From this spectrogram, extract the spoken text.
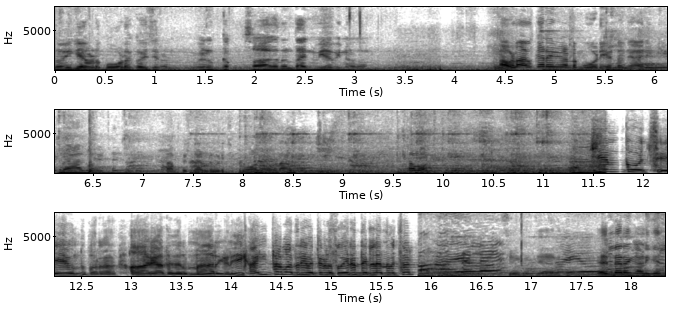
നോക്കി അവിടെ ബോർഡൊക്കെ വെച്ചിട്ടുണ്ട്. വെൽക്കം. സ്വാഗതം തന്വിയ വിനോദം. അവിടെ ആൾക്കാരെ കണ്ടപ്പോൾ ഓടി കേട്ടോ. ഞാനിനി ബാഗ് ഇട്ട് തപ്പി കണ്ടുപിടിച്ച് പോകണം. അവിടെ ആൾക്കാർ ചെയ്യുമെന്ന് പറ. ആരാധകർ നാറികൾ ഈ ഹൈദരാബാദിൽ പറ്റുള്ള സ്വയം തരില്ല എന്ന് വെച്ചാൽ എല്ലാരും കാണിക്കും.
